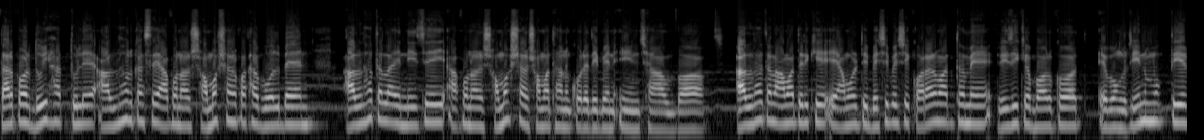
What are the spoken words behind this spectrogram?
তারপর দুই হাত তুলে আল্লাহর কাছে আপনার সমস্যার কথা বলবেন। আল্লাহ তালাই নিজেই আপনার সমস্যার সমাধান করে দিবেন ইনশাআল্লাহ। আল্লাহ তালা আমাদেরকে এই আমলটি বেশি বেশি করার মাধ্যমে রিজিকে বরকত এবং ঋণ মুক্তির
